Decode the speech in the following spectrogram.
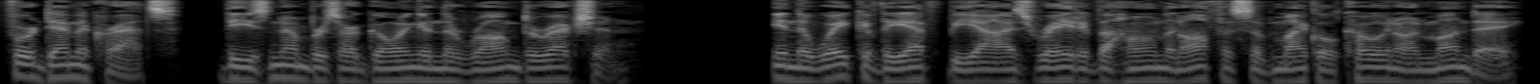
For Democrats, these numbers are going in the wrong direction. In the wake of the FBI's raid of the home and office of Michael Cohen on Monday,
